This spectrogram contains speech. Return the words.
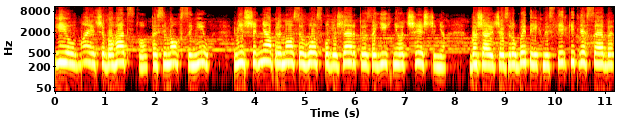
Іов, маючи багатство та сімох синів, він щодня приносив Господу жертву за їхнє очищення, бажаючи зробити їх не стільки для себе,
